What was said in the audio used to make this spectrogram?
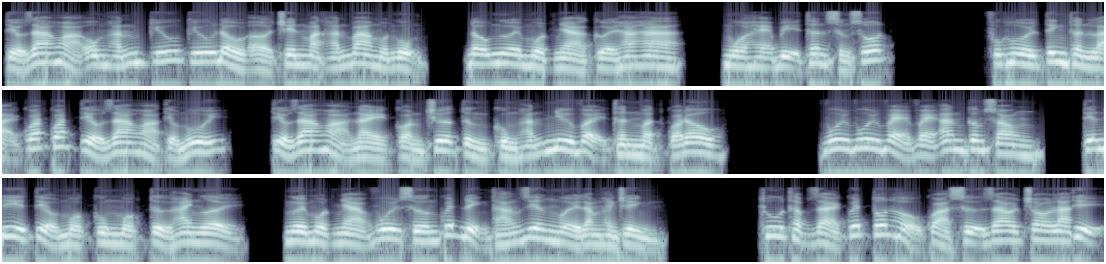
tiểu gia hỏa ôm hắn cứu cứu đầu ở trên mặt hắn ba một ngụm, đậu người một nhà cười ha ha, mùa hè bị thân sửng sốt. Phục hồi tinh thần lại quát quát tiểu gia hỏa tiểu mũi, tiểu gia hỏa này còn chưa từng cùng hắn như vậy thân mật quá đâu. Vui vui vẻ vẻ ăn cơm xong, tiễn đi tiểu một cùng một tử hai người, người một nhà vui sướng quyết định tháng riêng 15 hành trình. Thu thập giải quyết tốt hậu quả sự giao cho La Thị,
